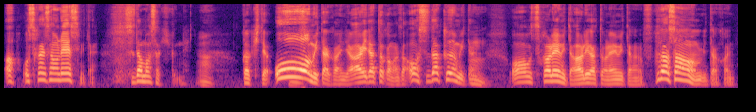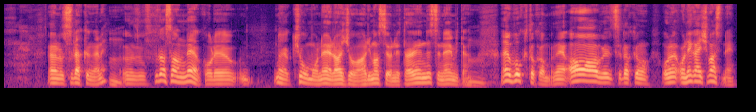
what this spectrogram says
あ、お疲れ様です、みたいな。菅田将暉くんね。あが来て、おーみたいな感じで、間とかもさ、お、須田くんみたいな。お、お疲れみたいな、ありがとうねみたいな。福田さんみたいな感じ。あの、須田くんがね、うん福田さんね、これ、ね、今日もね、ラジオありますよね、大変ですね、みたいな。え僕とかもね、ああ、須田くんお、お願いしますね。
